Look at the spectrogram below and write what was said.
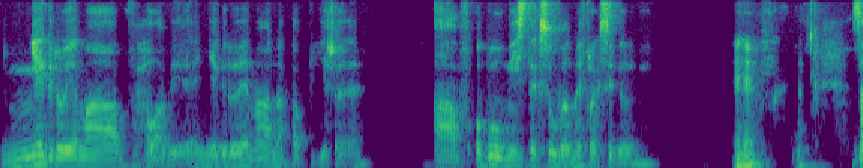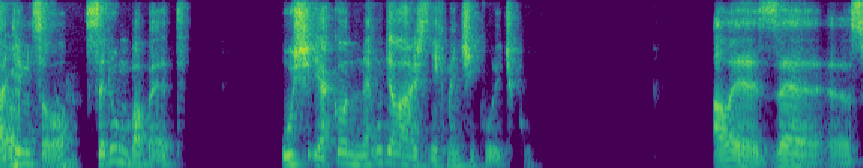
někdo je má v hlavě, někdo je má na papíře a v obou místech jsou velmi flexibilní. Mm-hmm. Zatímco sedm babet už jako neuděláš z nich menší kuličku. Ale ze z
